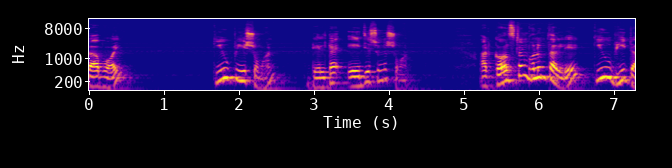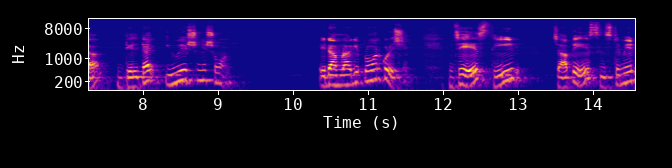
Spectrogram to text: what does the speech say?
তাপ হয় কিউ পি এর সমান ডেল্টা এইচের সঙ্গে সমান। আর কনস্ট্যান্ট ভলিউম থাকলে কিউ ভিটা ডেল্টা ইউ এর সঙ্গে সমান। এটা আমরা আগে প্রমাণ করেছি যে স্থির চাপে সিস্টেমের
